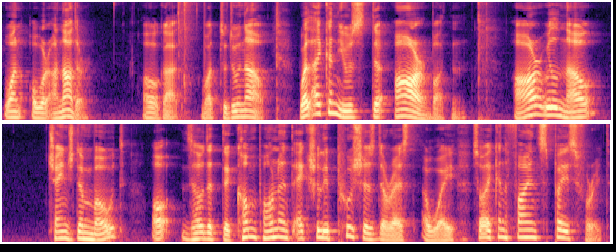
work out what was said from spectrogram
one over another. Oh God, what to do now? Well, I can use the R button. R will now change the mode oh, so that the component actually pushes the rest away so I can find space for it.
